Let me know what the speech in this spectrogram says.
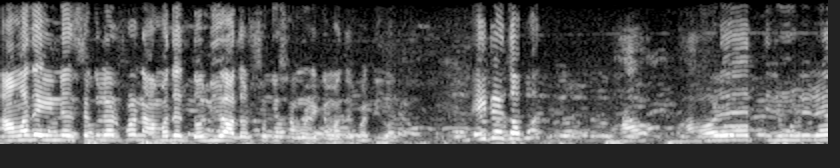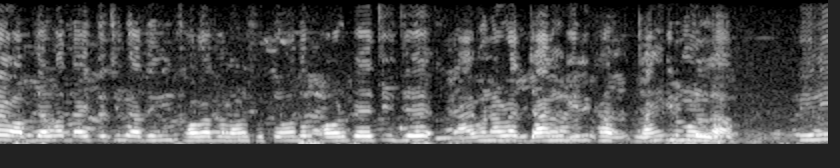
আমাদের ইন্ডিয়ান সেকুলার ফ্রন্ট আমাদের দলীয় আদর্শকে সামনে রেখে আমাদের পার্টি করে এইটাই তফাৎ। ভাঙড়ে তৃণমূলের হয়ে অবজারভার দায়িত্ব ছিল এতদিন আমরা মতো খবর পেয়েছি যে জাহাঙ্গীর খা- জাহাঙ্গীর মোল্লা তিনি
